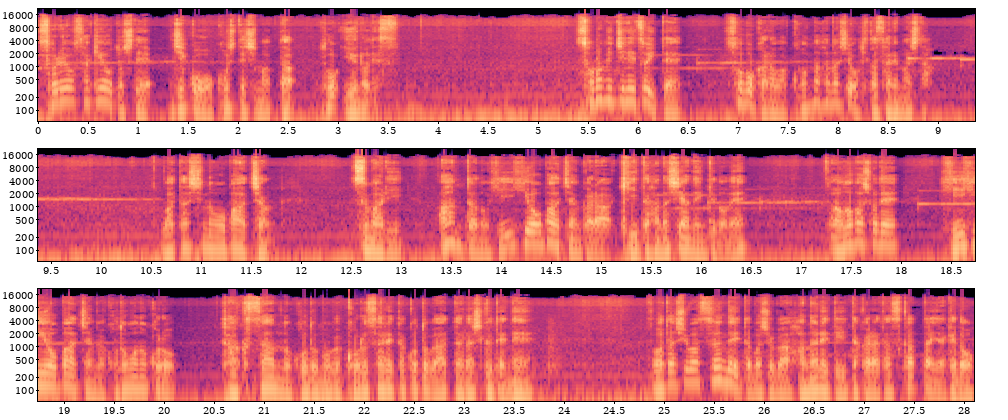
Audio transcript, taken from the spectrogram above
それを避けようとして事故を起こしてしまったというのです。その道について祖母からはこんな話を聞かされました。私のおばあちゃん、つまりあんたのひいひいおばあちゃんから聞いた話やねんけどね。あの場所でひいひいおばあちゃんが子供の頃、たくさんの子供が殺されたことがあったらしくてね。私は住んでいた場所が離れていたから助かったんやけど、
